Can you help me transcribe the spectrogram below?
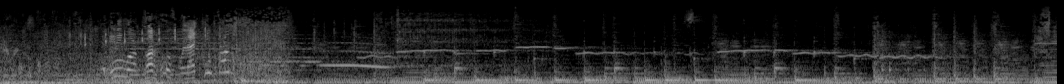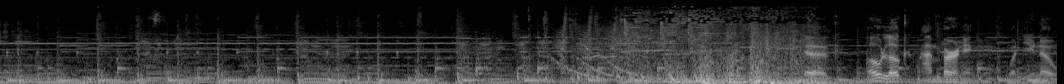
Here we go. Any more where that came? Oh, look, I'm burning. What do you know?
